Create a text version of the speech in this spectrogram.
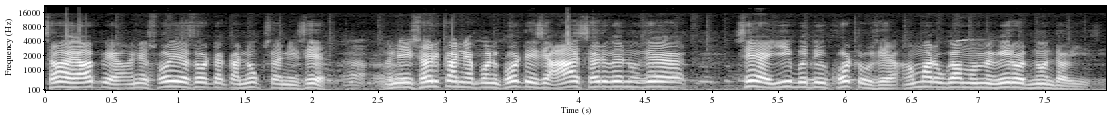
સહાય આપે અને સોએ સો ટકા નુકસાની છે. અને એ સરકારને પણ ખોટી છે. આ સર્વેનું જે છે એ બધું ખોટું છે. અમારું ગામ અમે વિરોધ નોંધાવીએ છીએ.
